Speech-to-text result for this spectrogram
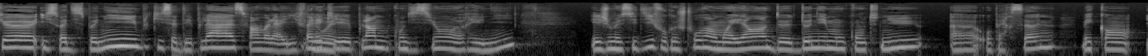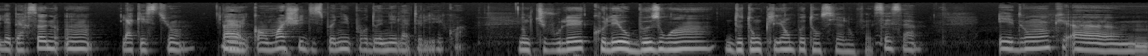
qu'il soit disponible, qu'il se déplace. Enfin voilà, il fallait qu'il y ait plein de conditions euh, réunies. Et je me suis dit, il faut que je trouve un moyen de donner mon contenu euh, aux personnes, mais quand les personnes ont la question, pas quand moi je suis disponible pour donner l'atelier, quoi. Donc tu voulais coller aux besoins de ton client potentiel, en fait. C'est ça. Et donc, euh,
